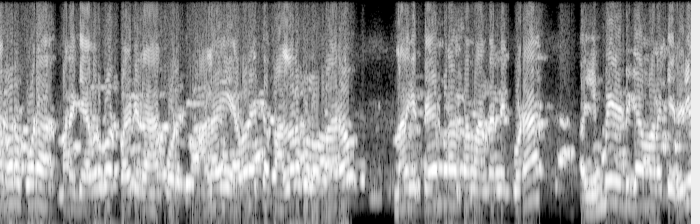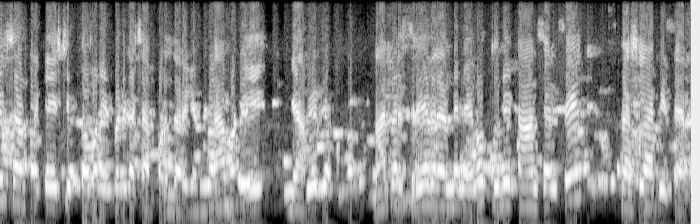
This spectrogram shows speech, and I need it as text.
ఎవరు కూడా మనకి ఎవరు కూడా బయట రాకూడదు. అలాగే ఎవరైతే వల్లరబులు ఉన్నారో మనకి పేపరాసం అందరినీ కూడా ఇమ్మీడియట్గా మనకి రిలీఫ్ సెంటర్కి షిఫ్ట్ అవ్వమని ఇమ్మీడియట్గా చెప్పడం జరిగింది. కాబట్టి నా పేరు శ్రీధర్ అండి. నేను తుని కాన్సెన్సీ స్పెషల్ ఆఫీసర్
